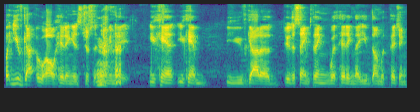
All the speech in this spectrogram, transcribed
But you've got well, hitting is just. I mean, they you can't you can't you've got to do the same thing with hitting that you've done with pitching,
